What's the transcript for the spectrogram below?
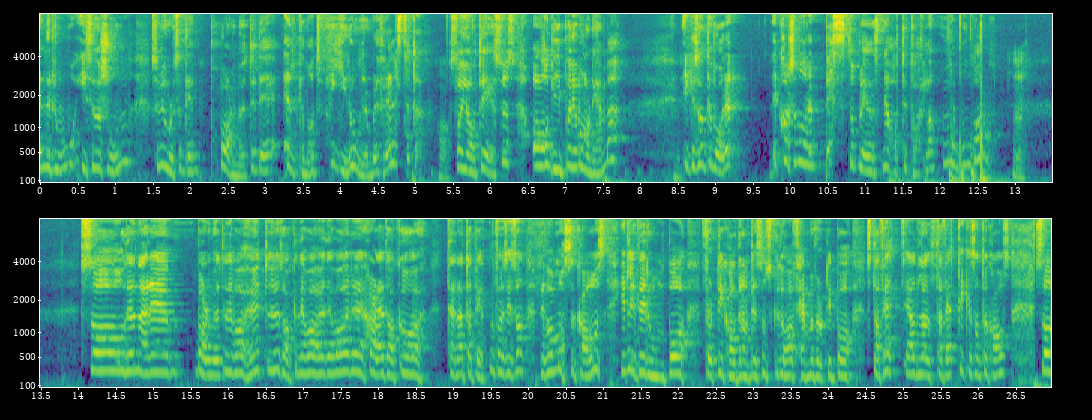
en ro i situasjonen som gjorde så at det barnemøtet det endte med at fire unger ble frelst. vet du. Sa ja til Jesus. Av de på det barnehjemmet. Ikke sant? Det var en det er kanskje noen av de beste opplevelsene jeg har hatt i Thailand noen gang. Mm. Så den der eh, barnemøtet det var høyt under taket. Det var, det var eh, hæla i taket og tenna i tapeten. for å si sånn. Det var masse kaos i et lite rom på 40 kvadrat. Som skulle du ha 45 på stafett. Jeg hadde lagd stafett, ikke sant, og kaos. Så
